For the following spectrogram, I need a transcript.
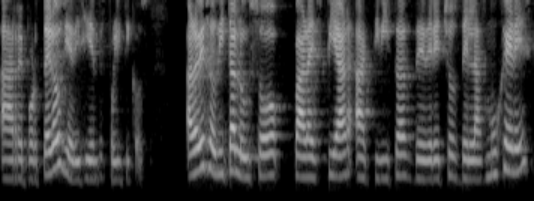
a reporteros y a disidentes políticos. Arabia Saudita lo usó para espiar a activistas de derechos de las mujeres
